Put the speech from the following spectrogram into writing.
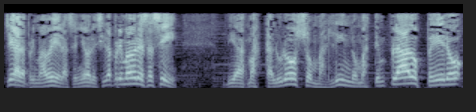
Llega la primavera, señores, y la primavera es así. Días más calurosos, más lindos, más templados, pero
